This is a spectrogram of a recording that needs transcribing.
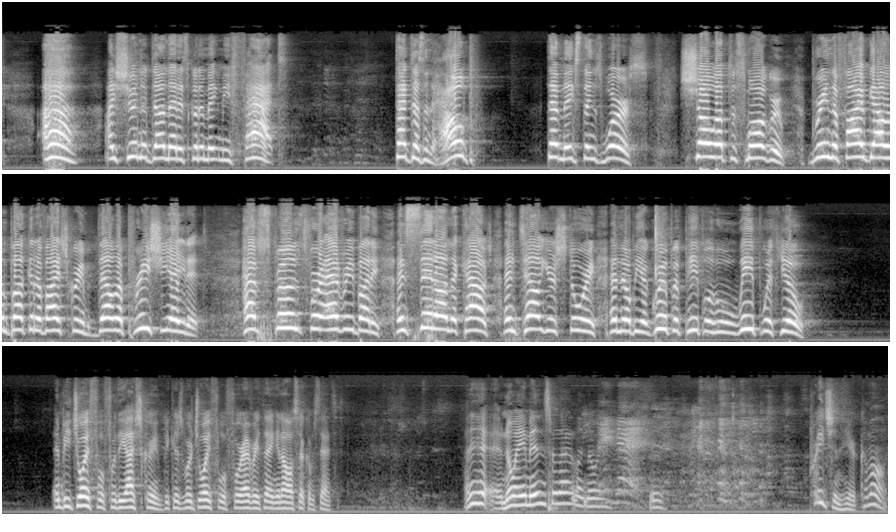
Ah, I shouldn't have done that. It's going to make me fat. That doesn't help. That makes things worse. Show up to small group. Bring the five gallon bucket of ice cream. They'll appreciate it. Have spoons for everybody and sit on the couch and tell your story, and there'll be a group of people who will weep with you. And be joyful for the ice cream because we're joyful for everything in all circumstances. I didn't have, no amens for that? Like no amen. Yeah. Preaching here, come on.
